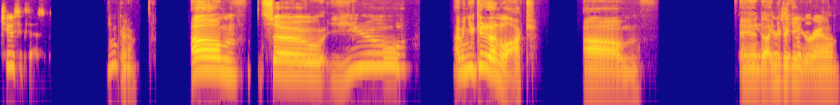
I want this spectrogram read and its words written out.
Two successes. Okay. Um. So you, I mean, you get it unlocked. Um. And uh, you're embarrassed if I digging around.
